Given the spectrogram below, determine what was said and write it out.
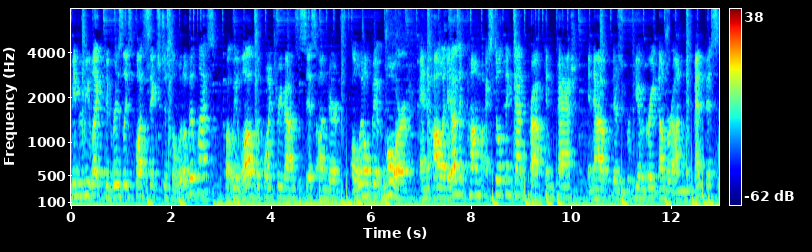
maybe we like the Grizzlies plus six just a little bit less, but we love the points, rebounds, assists under a little bit more. And Holiday doesn't come, I still think that prop can cash. And now there's a, you have a great number on Memphis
